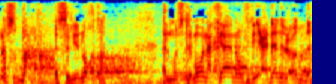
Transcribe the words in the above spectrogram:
نفس الضعف بس في نقطة. المسلمون كانوا في إعداد العدة.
